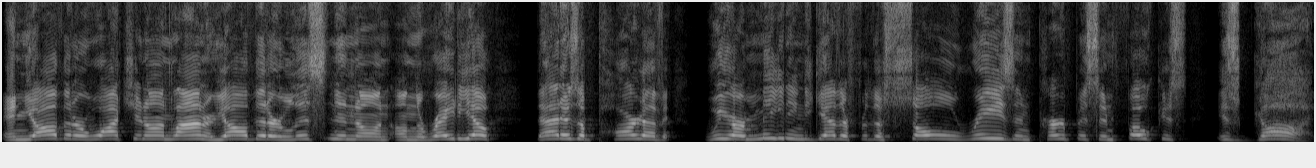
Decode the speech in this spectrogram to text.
And y'all that are watching online or y'all that are listening on, on the radio, that is a part of it. We are meeting together for the sole reason, purpose, and focus is God.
